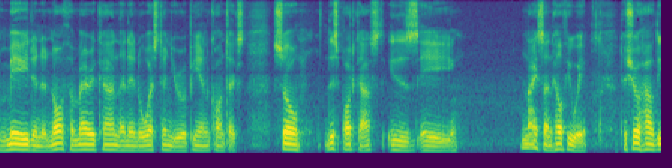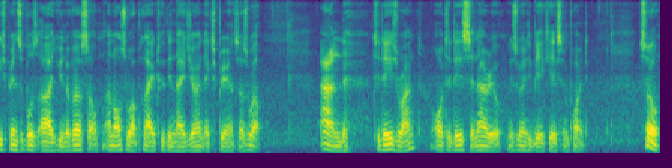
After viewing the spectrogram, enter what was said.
made in the North American and in the Western European context. So, this podcast is a nice and healthy way to show how these principles are universal and also apply to the Nigerian experience as well. And today's rant or today's scenario is going to be a case in point. So,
